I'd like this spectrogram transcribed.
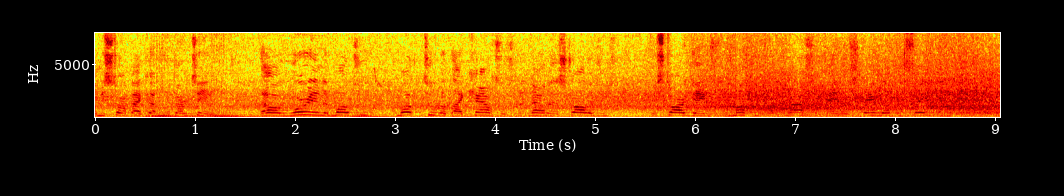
Let me start back up to 13. Thou art worried in the multitude, multitude of thy counsels. But now the astrologers, the stargazers, the monthly prognosticators stand up and say thee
